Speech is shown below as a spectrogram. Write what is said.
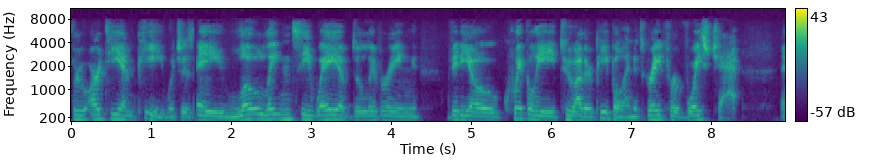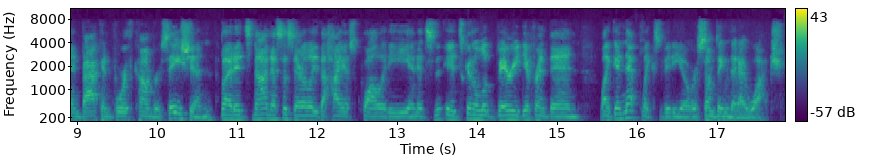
through RTMP, which is a low latency way of delivering video quickly to other people. And it's great for voice chat and back and forth conversation, but it's not necessarily the highest quality and it's it's going to look very different than like a Netflix video or something that I watch.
